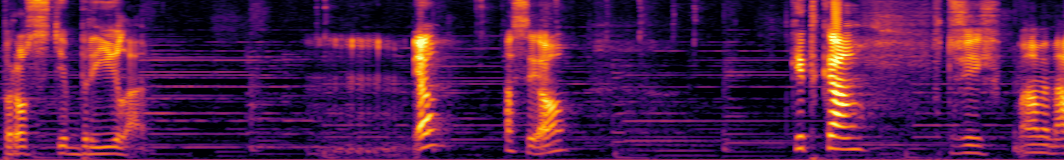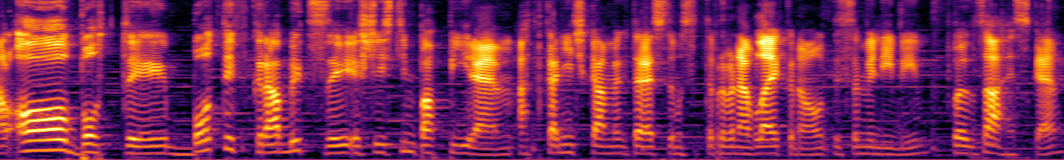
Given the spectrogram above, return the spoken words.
Prostě brýle. Hm, jo, asi jo. Kitka, protože jich máme málo. O, oh, boty, boty v krabici, ještě s tím papírem a tkaničkami, které si musíte teprve navléknout, ty se mi líbí, to je docela hezké.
